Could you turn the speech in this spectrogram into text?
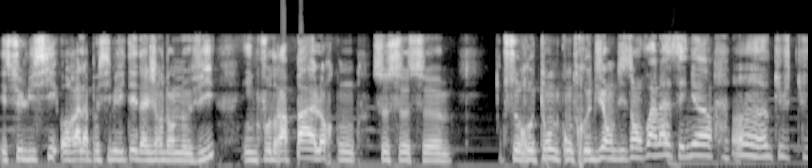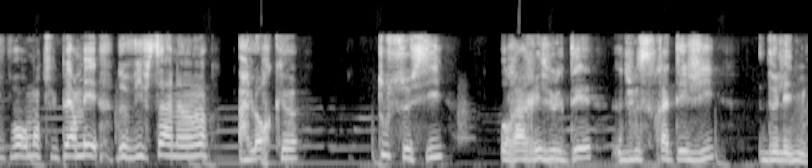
et celui-ci aura la possibilité d'agir dans nos vies. il ne faudra pas alors qu'on se, retourne contre Dieu en disant voilà Seigneur, hein, tu, permets de vivre ça, alors que tout ceci aura résulté d'une stratégie de l'ennemi.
